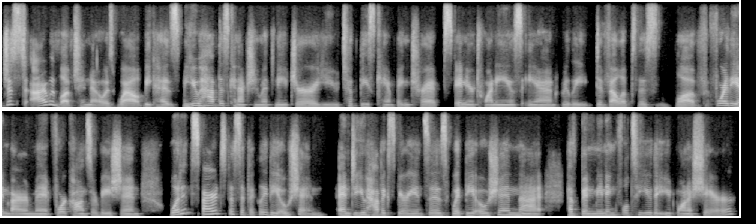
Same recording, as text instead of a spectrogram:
just I would love to know as well because you have this connection with nature. You took these camping trips in your 20s and really developed this love for the environment, for conservation. What inspired specifically the ocean? And do you have experiences with the ocean that have been meaningful to you that you'd want to share?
